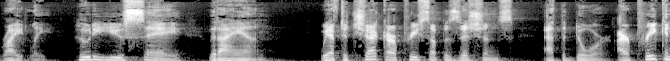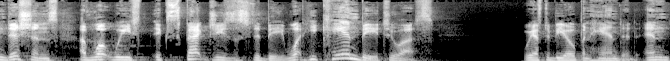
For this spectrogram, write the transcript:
rightly Who do you say that I am? We have to check our presuppositions at the door, our preconditions of what we expect Jesus to be, what he can be to us. We have to be open handed. And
